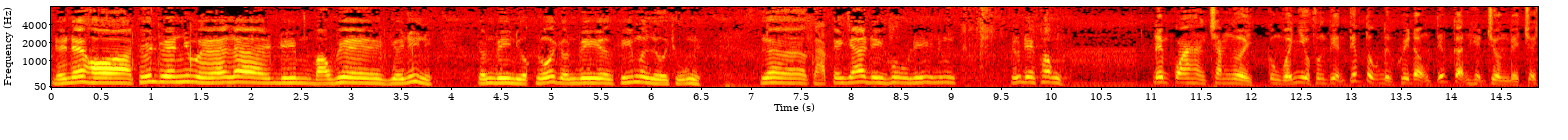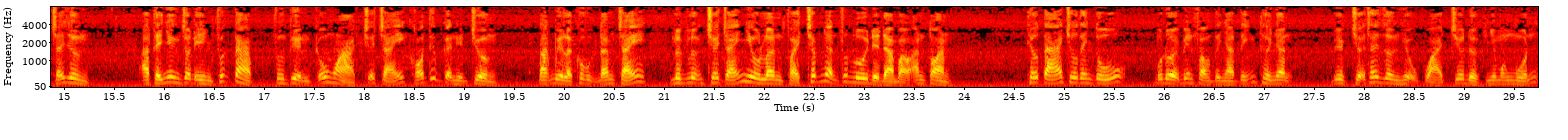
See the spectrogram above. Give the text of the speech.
đến đây họ tuyên truyền như vậy là đi bảo vệ dưới này này chuẩn bị nước nối chuẩn bị khí mà lửa xuống này là các cái giá đi hồ đi nó đề phòng Đêm qua hàng trăm người cùng với nhiều phương tiện tiếp tục được huy động tiếp cận hiện trường để chữa cháy rừng. À thế nhưng do địa hình phức tạp, phương tiện cứu hỏa chữa cháy khó tiếp cận hiện trường. Đặc biệt là khu vực đám cháy, lực lượng chữa cháy nhiều lần phải chấp nhận rút lui để đảm bảo an toàn. Thiếu tá Chu Thanh Tú, bộ đội biên phòng tỉnh Hà Tĩnh thừa nhận việc chữa cháy rừng hiệu quả chưa được như mong muốn.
